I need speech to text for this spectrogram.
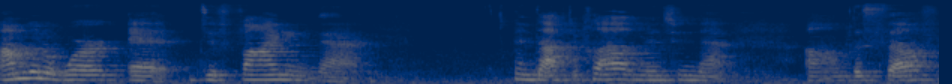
I'm going to work at defining that. And Dr. Cloud mentioned that um, the self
